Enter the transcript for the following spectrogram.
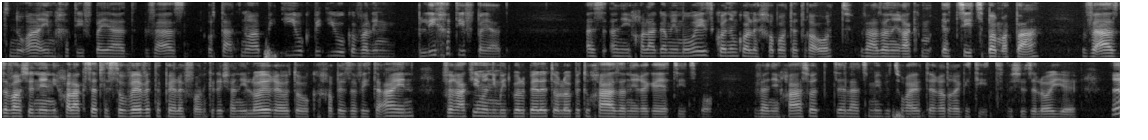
תנועה עם חטיף ביד, ואז אותה תנועה בדיוק בדיוק, אבל עם בלי חטיף ביד, אז אני יכולה גם עם הווייז קודם כל לכבות התראות, ואז אני רק אציץ במפה, ואז דבר שני אני יכולה קצת לסובב את הפלאפון כדי שאני לא אראה אותו ככה בזווית העין, ורק אם אני מתבלבלת או לא בטוחה אז אני רגע אציץ בו. ואני יכולה לעשות את זה לעצמי בצורה יותר הדרגתית, ושזה לא יהיה, אה,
